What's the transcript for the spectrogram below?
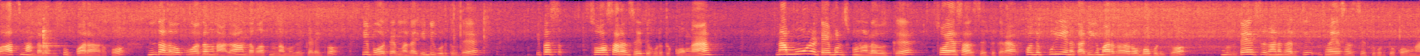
வாசனை அந்த அளவுக்கு சூப்பராக இருக்கும். இந்த அளவுக்கு வதங்கினா தான் அந்த வாசனை நமக்கு கிடைக்கும். இப்போ ஒரு டைம் நல்லா கிண்டி கொடுத்துட்டு இப்போ சோசாலாம் சேர்த்து கொடுத்துக்கோங்க. நான் மூணு டேபிள் ஸ்பூன் அளவுக்கு சோயா சாஸ் சேர்த்துக்கிறேன். கொஞ்சம் புளி எனக்கு அதிகமாக இருக்கிறதா ரொம்ப பிடிக்கும். உங்களுக்கு டேஸ்ட்டுக்கான சரிச்சு சோயா சாஸ் சேர்த்து கொடுத்துக்கோங்க.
